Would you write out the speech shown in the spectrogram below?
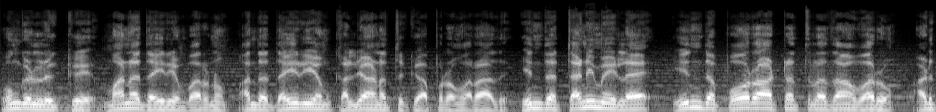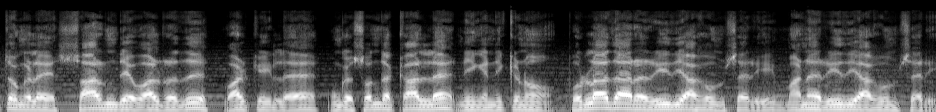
உங்களுக்கு மன தைரியம் வரணும். அந்த தைரியம் கல்யாணத்துக்கு அப்புறம் வராது. இந்த தனிமையில இந்த போராட்டத்துல தான் வரும். அடுத்தவங்களை சார்ந்தே வாழ்றது வாழ்க்கையில் உங்க சொந்த காலில் நீங்க நிக்கணும். பொருளாதார ரீதியாகவும் சரி மன ரீதியாகவும் சரி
